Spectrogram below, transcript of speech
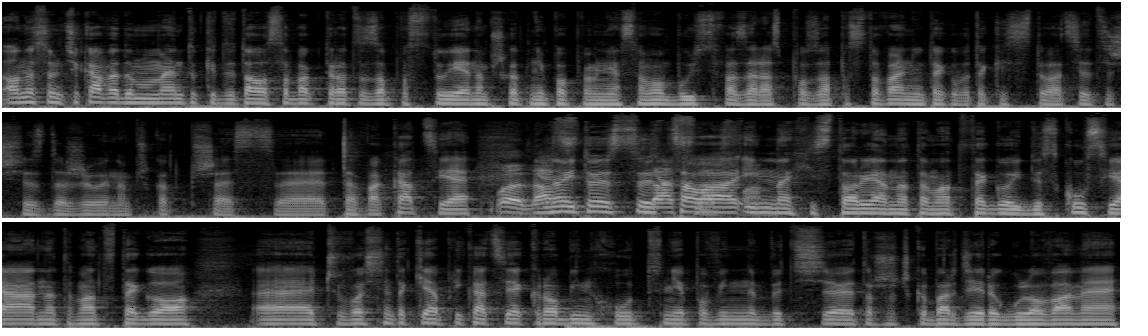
one są ciekawe do momentu, kiedy ta osoba, która to zapostuje, na przykład nie popełnia samobójstwa zaraz po zapostowaniu tego, bo takie sytuacje też się zdarzyły na przykład przez e, te wakacje. Well, no i to jest cała inna historia na temat tego i dyskusja na temat tego, e, czy właśnie takie aplikacje jak Robin Hood nie powinny być e, troszeczkę bardziej regulowane.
